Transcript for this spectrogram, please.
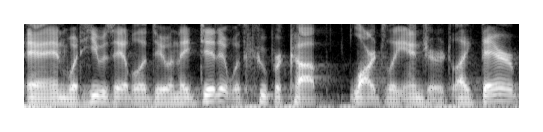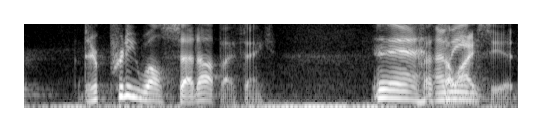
and what he was able to do, and they did it with Cooper Kupp largely injured. Like they're they're pretty well set up, I think. Yeah, That's how I see it.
